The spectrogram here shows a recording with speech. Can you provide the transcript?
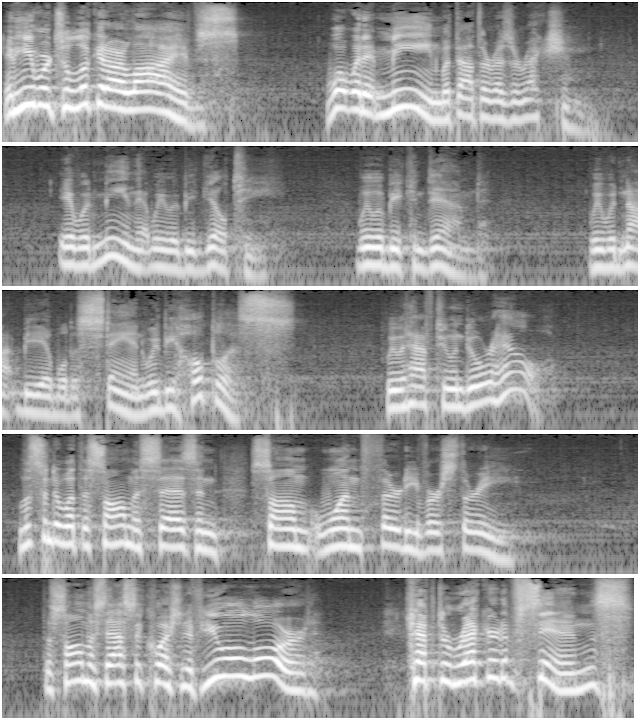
and He were to look at our lives, what would it mean without the resurrection? It would mean that we would be guilty, we would be condemned we would not be able to stand. We'd be hopeless. We would have to endure hell. Listen to what the psalmist says in Psalm 130, verse 3. The psalmist asks the question If you, O Lord, kept a record of sins,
